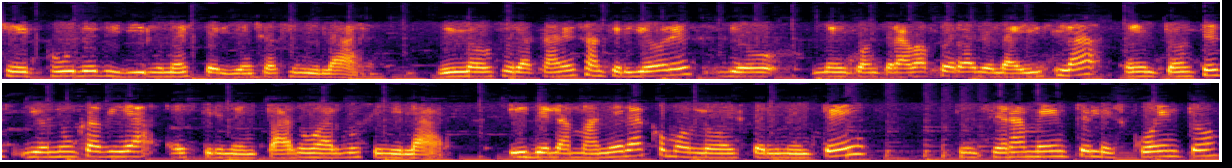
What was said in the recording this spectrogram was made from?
que pude vivir una experiencia similar. Los huracanes anteriores yo me encontraba fuera de la isla, entonces yo nunca había experimentado algo similar. Y de la manera como lo experimenté, sinceramente les cuento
